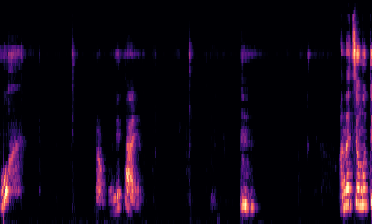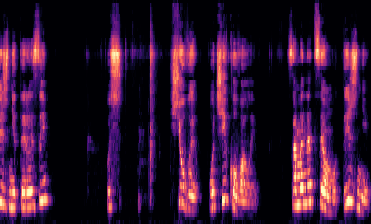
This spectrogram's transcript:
Ух! Вилітає. А на цьому тижні Терези, ось що ви очікували, саме на цьому тижні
